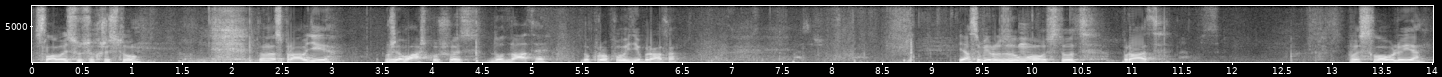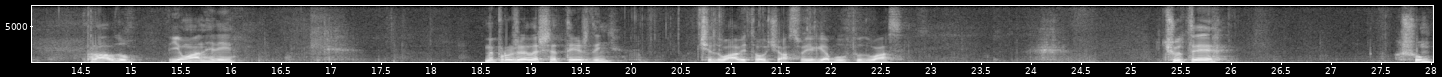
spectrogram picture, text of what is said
Слава Ісусу Христу! Ну, насправді вже важко щось додати до проповіді брата. Я собі роздумував, ось тут брат висловлює правду в Євангелії. Ми прожили ще тиждень чи два від того часу, як я був тут у вас. Чути шум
